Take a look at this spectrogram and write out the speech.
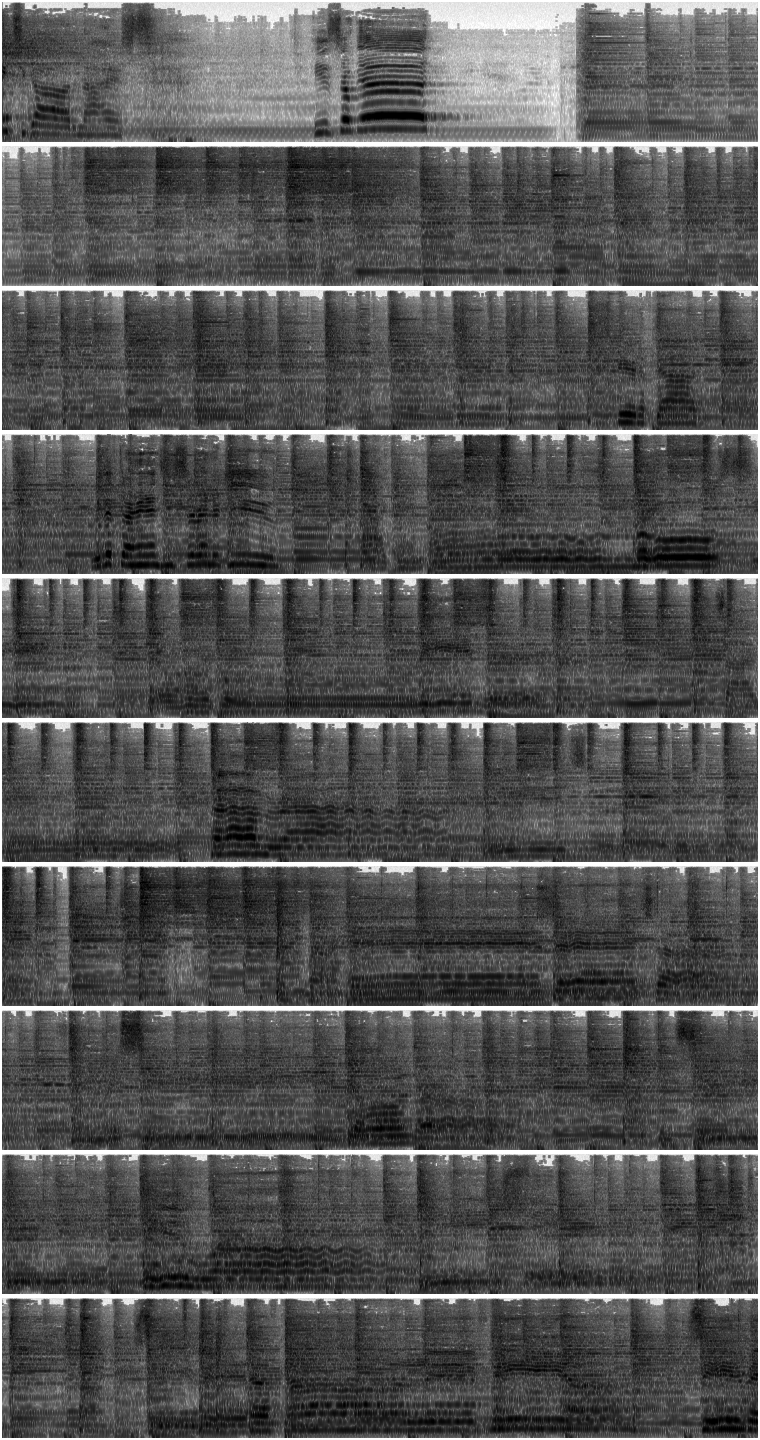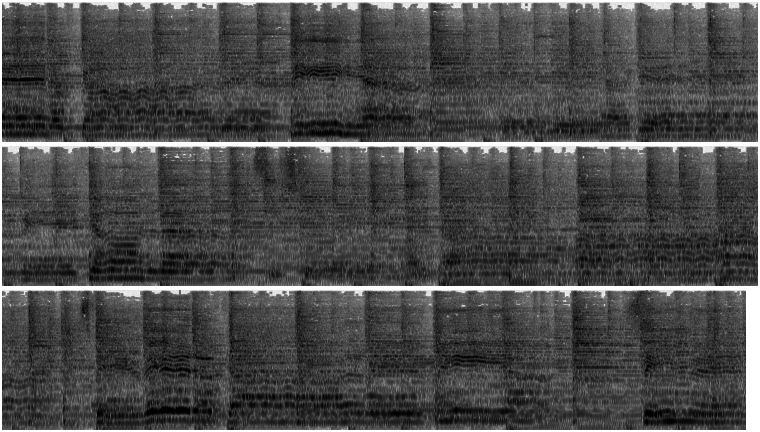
Glory to God in the highest. He is so good. Spirit of God, we lift our hands and surrender to you. Around Favorite.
